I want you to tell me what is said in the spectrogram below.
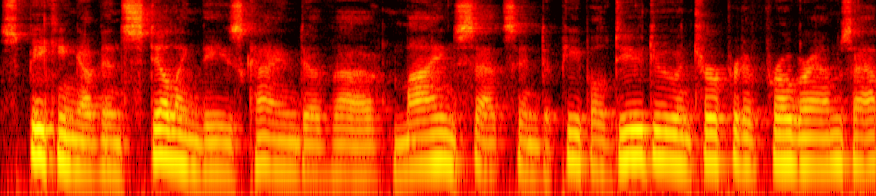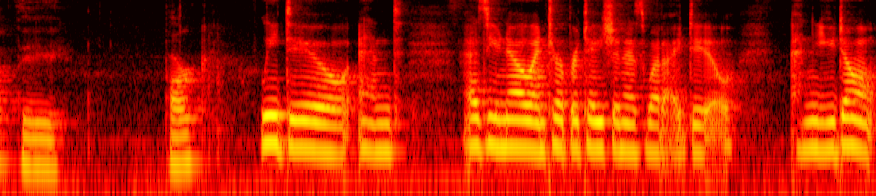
Speaking of instilling these kind of uh, mindsets into people, do you do interpretive programs at the park? We do. And as you know, interpretation is what I do. And you don't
